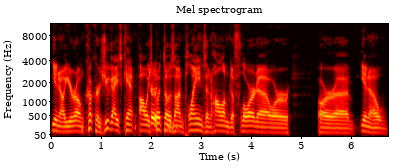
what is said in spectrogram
you know, your own cookers? You guys can't always put those on planes and haul them to Florida or, or uh, you know,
